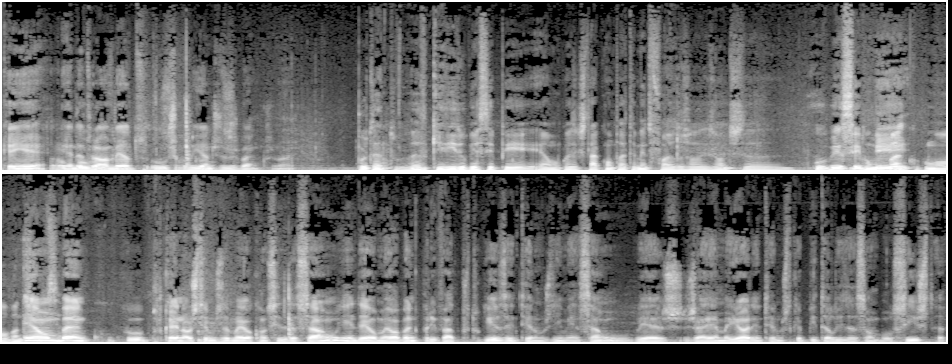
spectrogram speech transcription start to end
quem é, é naturalmente os clientes dos bancos. Não é? Portanto, adquirir o BCP é uma coisa que está completamente fora dos horizontes de, o BCP de um banco como o Banco É um banco por quem nós temos a maior consideração e ainda é o maior banco privado português em termos de dimensão. O BES já é maior em termos de capitalização bolsista.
